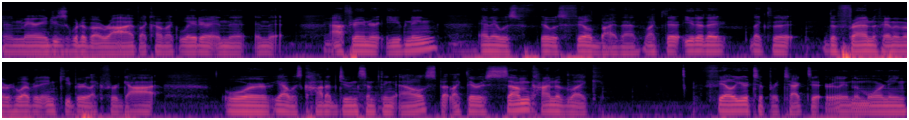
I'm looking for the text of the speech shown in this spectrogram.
and Mary and Jesus would have arrived like kind of like later in the in the mm-hmm. afternoon or evening, and it was it was filled by then. Like the either they like the the friend, the family member, whoever the innkeeper like forgot or yeah was caught up doing something else but like there was some kind of like failure to protect it early in the morning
